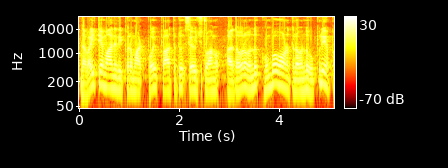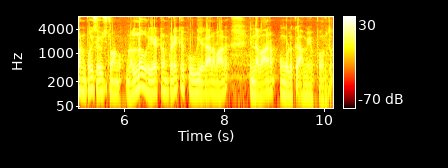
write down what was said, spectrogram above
இந்த வைத்தியமாநிதி பெருமாள் போய் பார்த்துட்டு சேவிச்சுட்டு வாங்க. அது தவிர வந்து கும்பகோணத்தில் வந்து உப்புலியப்பன் போய் சேவிச்சுட்டு வாங்க. நல்ல ஒரு ஏற்றம் கிடைக்கக்கூடிய காலமாக இந்த வாரம் உங்களுக்கு அமைய போகிறது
